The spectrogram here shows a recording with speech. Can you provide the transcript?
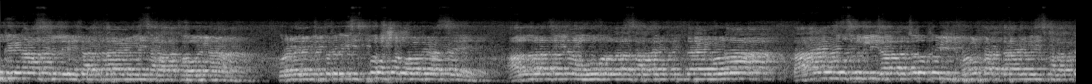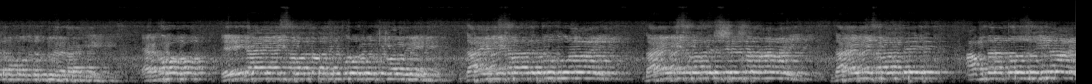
গুরুকে না চিনলে তার দ্বারা দাঁড়িয়ে চালাতে হবে না। কোরআনের ভিতরে স্পষ্ট ভাবে আছে, আল্লাহ জিনা হুম আল্লাহ সালাত দেয় না তারাই মুসলিম যারা চব্বিশ ঘণ্টা দাঁড়িয়ে সালাতের মধ্যে ডুবে থাকে। এখন এই দাঁড়িয়ে সালাত আপনি করবেন কীভাবে? দাঁড়িয়ে সালাতের রুকু নাই দাঁড়িয়ে সালাতের শেষ নাই দাঁড়িয়ে সালাতে আপনার তসবি নাই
